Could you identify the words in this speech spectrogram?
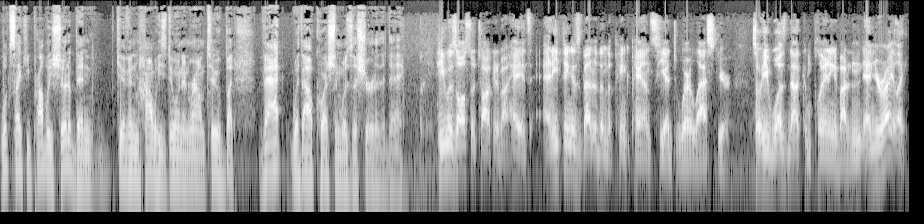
looks like he probably should have been, given how he's doing in round two. But that, without question, was the shirt of the day. He was also talking about, hey, it's anything is better than the pink pants he had to wear last year. So he was not complaining about it. And, and you're right. Like,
